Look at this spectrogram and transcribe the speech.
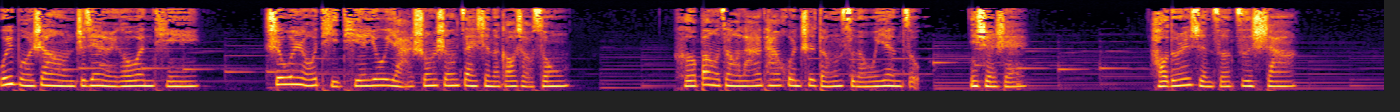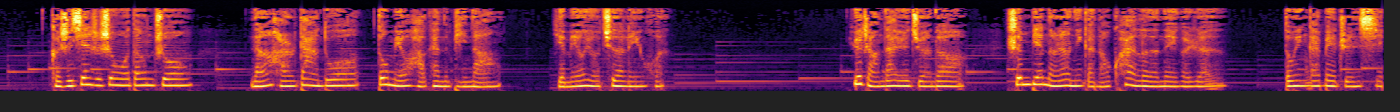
微博上之前有一个问题，是温柔体贴、优雅双生在线的高晓松，和暴躁邋遢、混吃等死的吴彦祖，你选谁？好多人选择自杀。可是现实生活当中，男孩大多都没有好看的皮囊，也没有有趣的灵魂。越长大越觉得，身边能让你感到快乐的那个人，都应该被珍惜。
